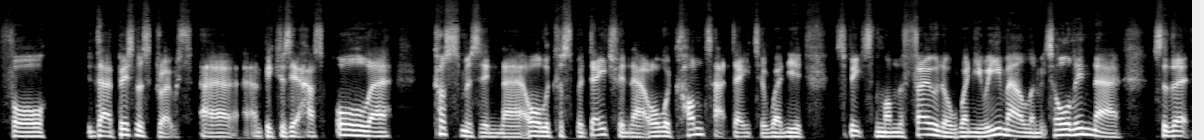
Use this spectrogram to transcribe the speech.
for their business growth. Uh, and because it has all their customers in there, all the customer data in there, all the contact data when you speak to them on the phone or when you email them, it's all in there. So that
